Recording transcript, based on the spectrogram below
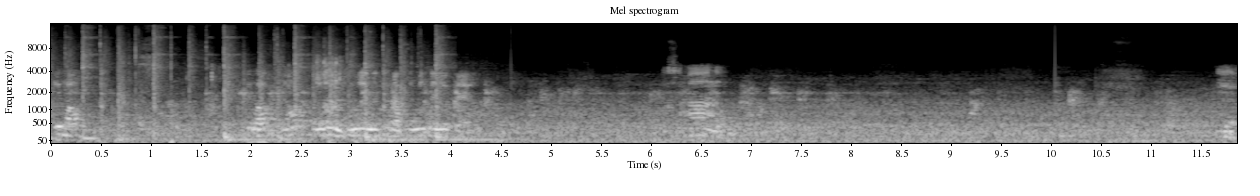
低头，低头，然后扶着你中间的这条生命线就可以了。是啊。对。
